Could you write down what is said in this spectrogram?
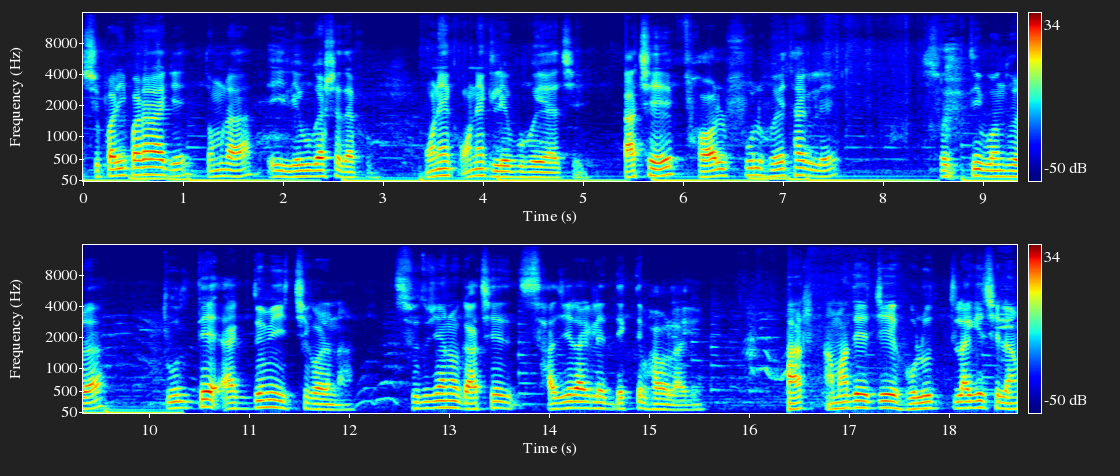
সুপারি পাড়ার আগে তোমরা এই লেবু গাছটা দেখো। অনেক অনেক লেবু হয়ে আছে। গাছে ফল, ফুল হয়ে থাকলে সত্যি বন্ধুরা, তুলতে একদমই ইচ্ছে করে না। শুধু যেন গাছে সাজিয়ে রাখলে দেখতে ভালো লাগে। আর আমাদের যে হলুদ লাগিয়েছিলাম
